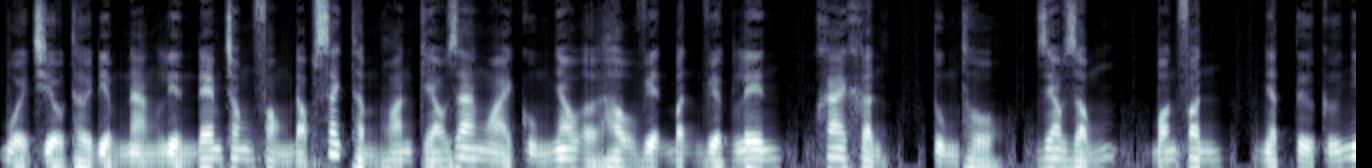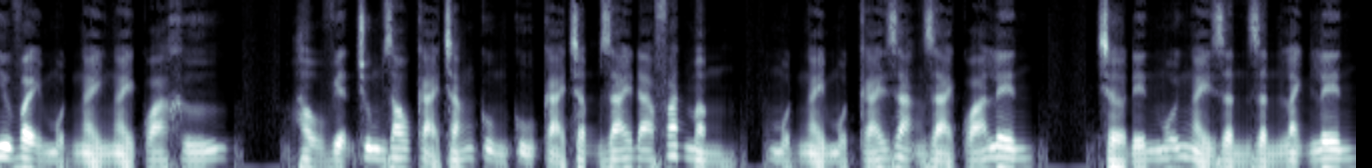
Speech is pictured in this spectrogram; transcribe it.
buổi chiều thời điểm nàng liền đem trong phòng đọc sách thẩm hoán kéo ra ngoài cùng nhau ở hậu viện bận việc lên, khai khẩn, tùng thổ, gieo giống, bón phân, nhật tử cứ như vậy một ngày ngày qua khứ. Hậu viện trung rau cải trắng cùng củ cải chậm rãi đã phát mầm, một ngày một cái dạng dài quá lên, chờ đến mỗi ngày dần dần lạnh lên,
